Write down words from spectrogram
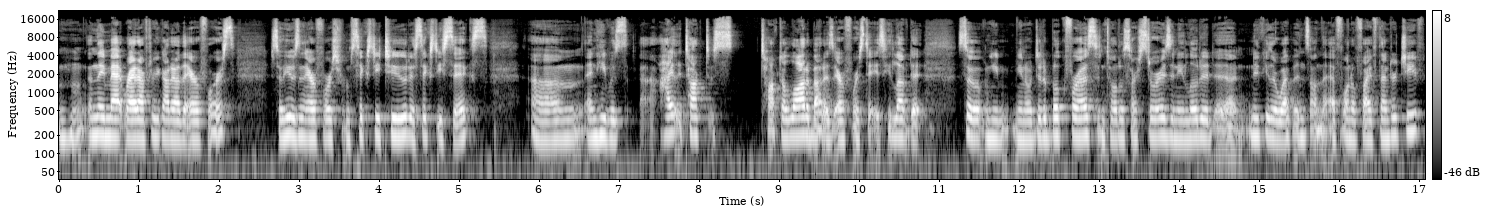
mm-hmm. and they met right after he got out of the Air Force. So he was in the Air Force from 62 to 66. um, and he was uh, highly talked talked a lot about his Air Force days. He loved it. So he, you know, did a book for us and told us our stories, and he loaded uh, nuclear weapons on the F-105 Thunderchief.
